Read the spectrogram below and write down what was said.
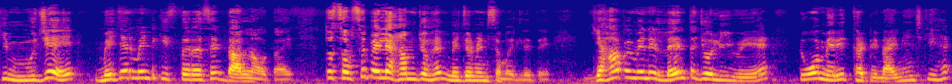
कि मुझे मेज़रमेंट किस तरह से डालना होता है। तो सबसे पहले हम जो है मेज़रमेंट समझ लेते हैं। यहाँ पे मैंने लेंथ जो ली हुई है तो वो मेरी 39 इंच की है।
